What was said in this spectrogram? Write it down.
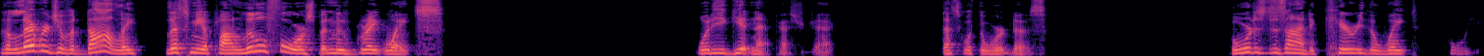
the leverage of a dolly lets me apply little force but move great weights. What are you getting at, Pastor Jack? That's what the word does. The word is designed to carry the weight for you.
